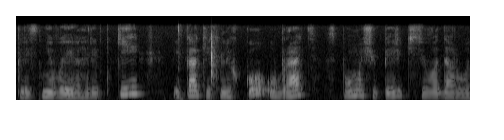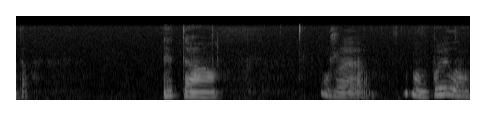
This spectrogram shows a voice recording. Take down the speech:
плесневые грибки и как их легко убрать с помощью перекиси водорода. Это уже ну, было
